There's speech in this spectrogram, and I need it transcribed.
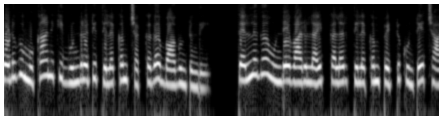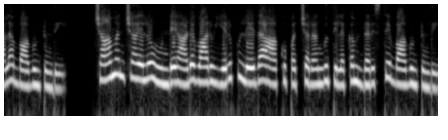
పొడుగు ముఖానికి గుండ్రటి తిలకం చక్కగా బాగుంటుంది. తెల్లగా ఉండేవారు లైట్ కలర్ తిలకం పెట్టుకుంటే చాలా బాగుంటుంది. చామంచాయలో ఉండే ఆడవారు ఎరుపు లేదా ఆకుపచ్చ రంగు తిలకం ధరిస్తే బాగుంటుంది.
